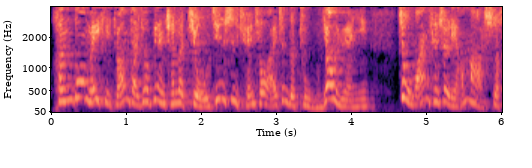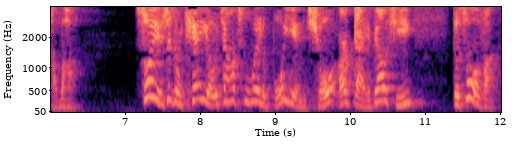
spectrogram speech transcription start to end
很多媒体转载就变成了酒精是全球癌症的主要原因，这完全是两码事，好不好？所以这种添油加醋为了博眼球而改标题的做法，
